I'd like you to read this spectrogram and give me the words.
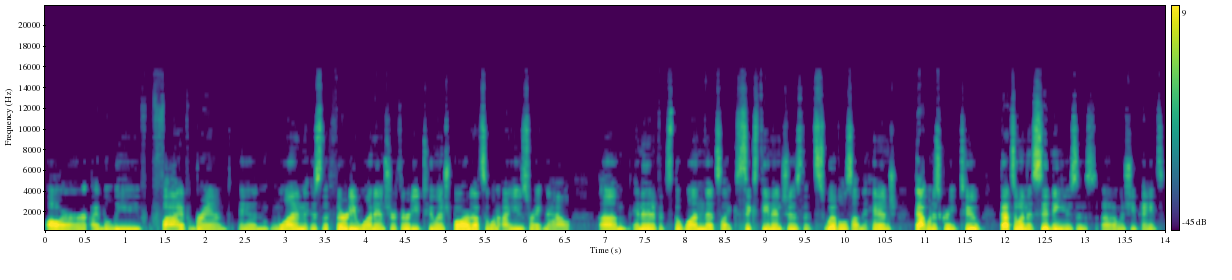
are, I believe, five brand, and one is the 31 inch or 32 inch bar. That's the one I use right now. Um, and then if it's the one that's like 16 inches that swivels on the hinge, that one is great too. That's the one that Sydney uses uh, when she paints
